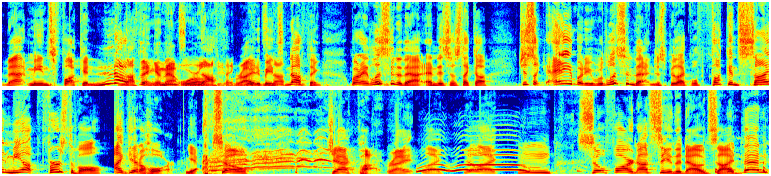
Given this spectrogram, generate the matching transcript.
that means fucking nothing, Nothing. in that world, nothing. right? Means it means nothing. nothing. But I listen to that and it's just like a just like anybody would listen to that and just be like, "Well, fucking sign me up." First of all, I get a whore. Yeah. So jackpot, right? Like you're like, hmm, so far not seeing the downside. Then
